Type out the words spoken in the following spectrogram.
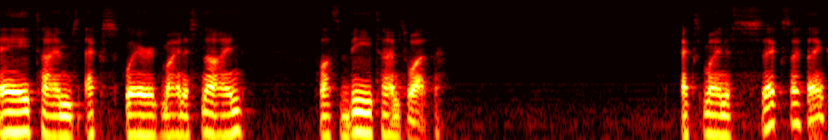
a times x squared minus 9 plus b times what? x minus 6, I think.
